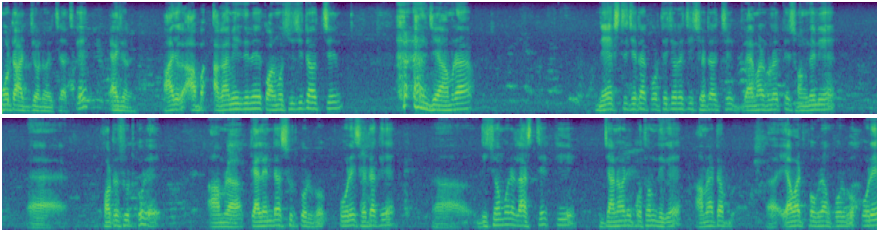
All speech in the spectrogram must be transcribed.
মোট আটজন হয়েছে আজকে একজন আজ আগামী দিনে কর্মসূচিটা হচ্ছে যে আমরা নেক্সট যেটা করতে চলেছি সেটা হচ্ছে গ্ল্যামারগুলোকে সঙ্গে নিয়ে ফটোশ্যুট করে আমরা ক্যালেন্ডার শ্যুট করব। করে সেটাকে ডিসেম্বরের লাস্টে কি জানুয়ারি প্রথম দিকে আমরা একটা অ্যাওয়ার্ড প্রোগ্রাম করব। করে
